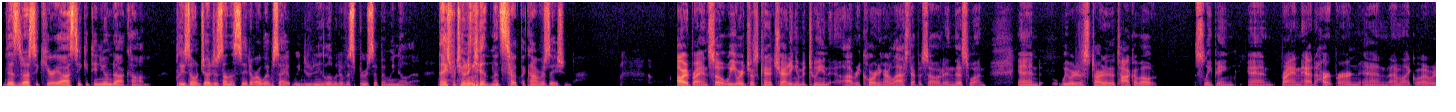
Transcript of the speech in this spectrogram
visit us at curiositycontinuum.com. Please don't judge us on the state of our website. We do need a little bit of a spruce up, and we know that. Thanks for tuning in. Let's start the conversation. All right, Brian. So we were just kind of chatting in between uh, recording our last episode and this one, and we were just started to talk about sleeping. And Brian had heartburn, and I'm like, well, we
